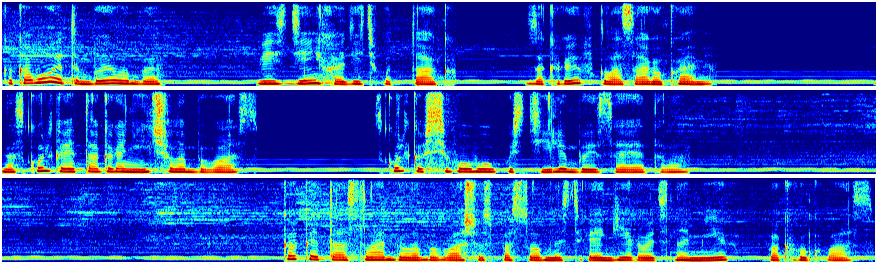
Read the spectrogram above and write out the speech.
Каково это было бы весь день ходить вот так, закрыв глаза руками? Насколько это ограничило бы вас? Сколько всего вы упустили бы из-за этого? Как это ослабило бы вашу способность реагировать на мир – вокруг вас.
